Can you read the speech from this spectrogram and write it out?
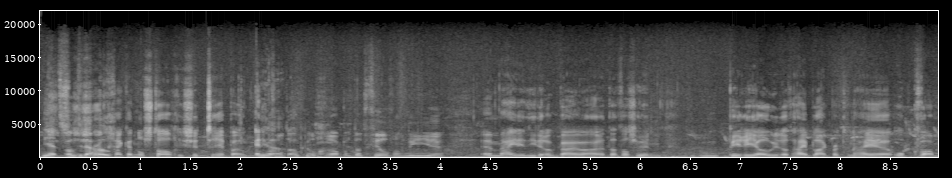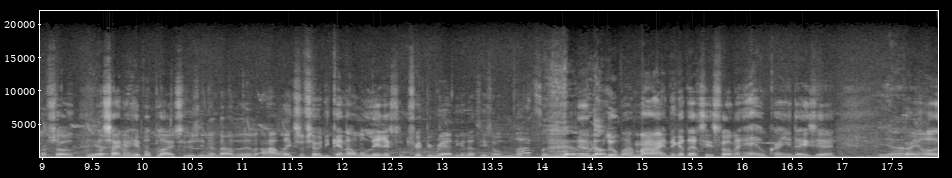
Ja, het dat was een soort ook. gekke nostalgische trip ook. En ik Ja. vond het ook heel grappig dat veel van die eh, eh, meiden die er ook bij waren, dat was hun periode dat hij blijkbaar toen hij eh, opkwam of zo, Ja. dat zij naar hip-hop. Dus inderdaad, Alex of zo, die kennen allemaal lyrics van Trippy Red. Ik had echt iets van, wat? Hoe Dat dan? blew my mind. Ik had echt zoiets van, hé, hoe kan je deze... Ja. Hoe kan je al,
